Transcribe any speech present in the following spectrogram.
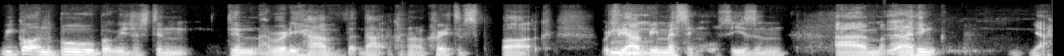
we got on the ball, but we just didn't didn't really have that, that kind of creative spark, which mm. we have been missing all season. Um, yeah. And I think yeah,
